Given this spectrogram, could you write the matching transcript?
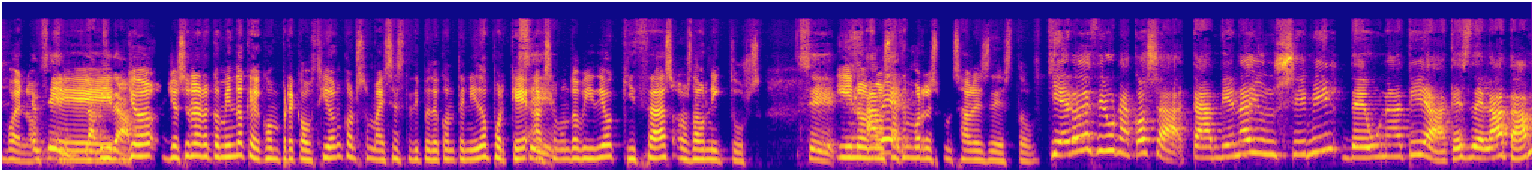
Bueno, En fin, la eh, vida. Yo, yo solo recomiendo que con precaución consumáis este tipo de contenido porque al Sí. segundo vídeo quizás os da un ictus Sí. y no A nos ver, hacemos responsables de esto. Quiero decir una cosa, también hay un símil de una tía que es de LATAM,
